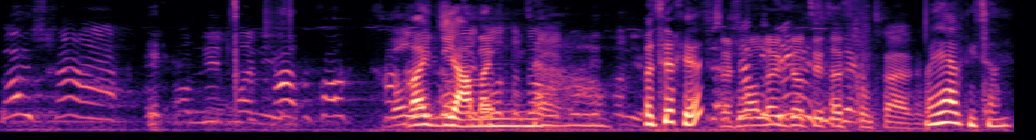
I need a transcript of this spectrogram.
Buis, ga! Ik kom niet van je. Ga. Wat jammer nou. Wat zeg je? Het is echt wel leuk dat dit even komt vragen. Maar jij ook niet dan?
